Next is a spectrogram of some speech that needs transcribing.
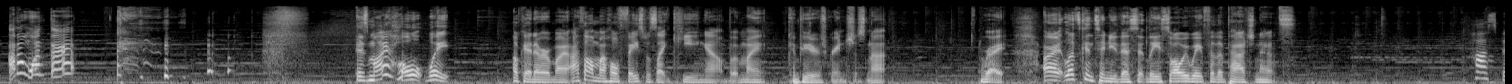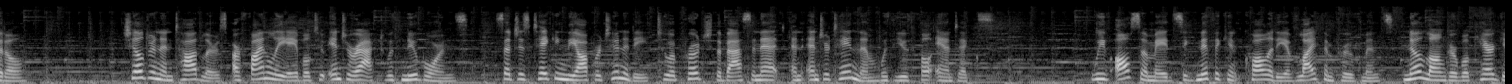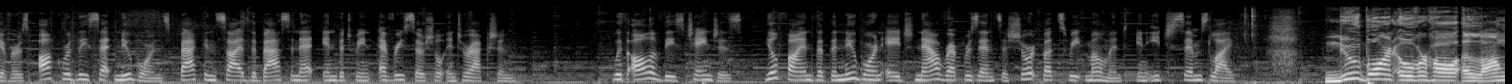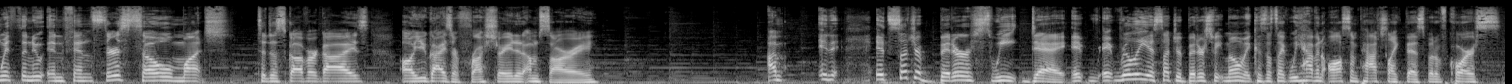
I don't want that. Is my whole wait? Okay, never mind. I thought my whole face was like keying out, but my computer screen's just not. Right. All right, let's continue this at least while we wait for the patch notes. Hospital. Children and toddlers are finally able to interact with newborns, such as taking the opportunity to approach the bassinet and entertain them with youthful antics. We've also made significant quality of life improvements. No longer will caregivers awkwardly set newborns back inside the bassinet in between every social interaction. With all of these changes, you'll find that the newborn age now represents a short but sweet moment in each Sim's life. Newborn overhaul along with the new infants. There's so much to discover, guys. Oh, you guys are frustrated. I'm sorry. I'm it, it's such a bittersweet day. It, it really is such a bittersweet moment because it's like we have an awesome patch like this, but of course,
